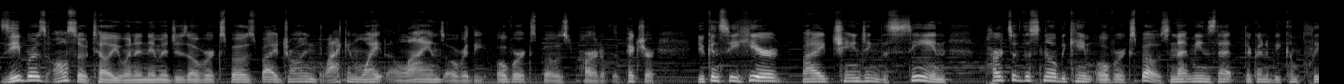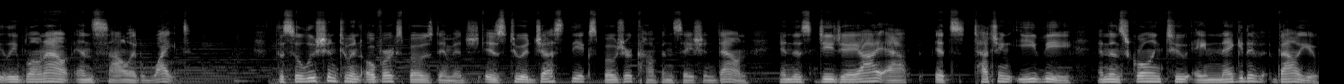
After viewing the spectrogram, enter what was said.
Zebras also tell you when an image is overexposed by drawing black and white lines over the overexposed part of the picture. You can see here, by changing the scene, parts of the snow became overexposed, and that means that they're going to be completely blown out and solid white. The solution to an overexposed image is to adjust the exposure compensation down. In this DJI app, it's touching EV and then scrolling to a negative value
